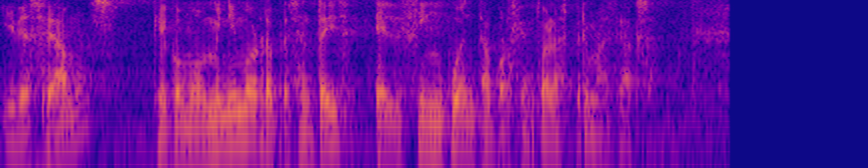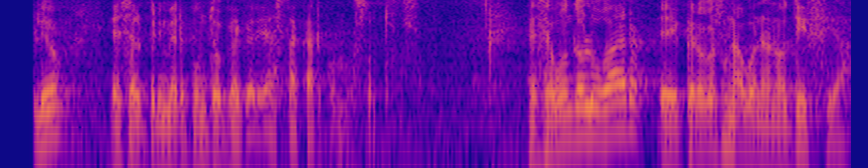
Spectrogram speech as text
y deseamos que como mínimo representéis el 50% de las primas de AXA es el primer punto que quería destacar con vosotros. En segundo lugar, eh, creo que es una buena noticia.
